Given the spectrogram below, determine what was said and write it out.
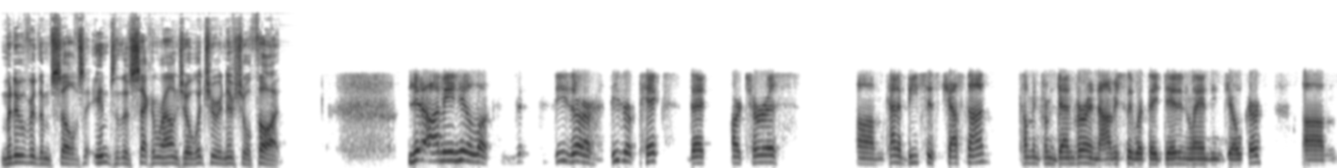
maneuver themselves into the second round, Joe, what's your initial thought? Yeah, I mean, you know, look, th- these are these are picks that Arturas um, kind of beats his chest on, coming from Denver, and obviously what they did in landing Joker. Um,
